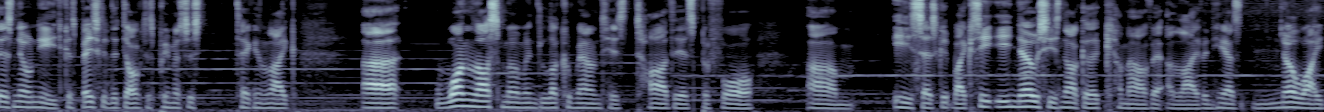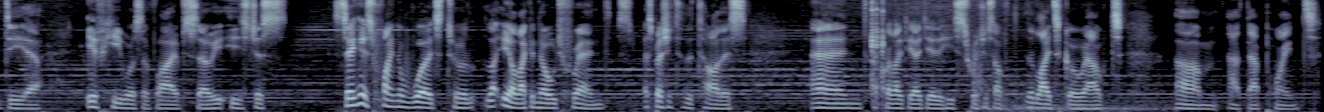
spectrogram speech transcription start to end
there's no need because basically the doctor's pretty much just taking like uh, one last moment look around his TARDIS before um, he says goodbye because he, he knows he's not going to come out of it alive and he has no idea if he will survive. So he, he's just saying his final words to you know like an old friend, especially to the TARDIS. And I quite like the idea that he switches off, the lights go out um, at that point.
